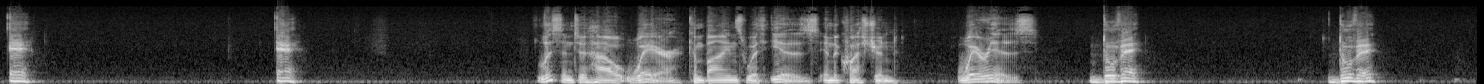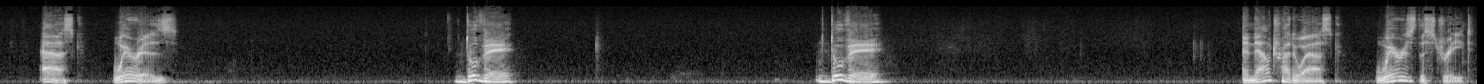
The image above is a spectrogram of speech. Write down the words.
È. È. Listen to how where combines with is in the question where is? Dov'è? Dov'è? Ask where is Dov'è? Dov'è? And now try to ask, where is the street?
